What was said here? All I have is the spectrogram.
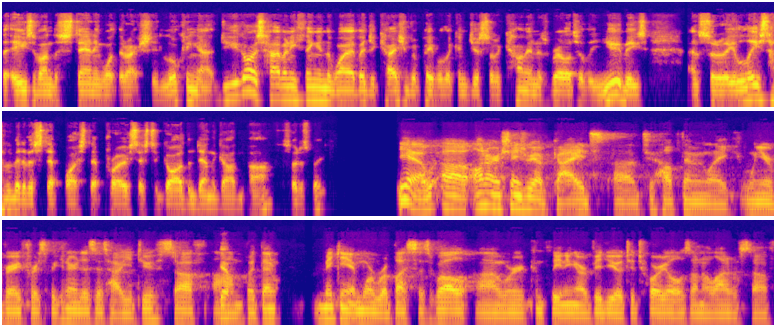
the ease of understanding what they're actually looking at. Do you guys have anything in the way of education for people that can just sort of come in as relatively newbies and sort of at least have a bit of a step by step process to guide them down the garden path, so to speak? Yeah, uh, on our exchange we have guides uh, to help them. Like when you're a very first beginner, this is how you do stuff. Um, yep. But then making it more robust as well. Uh, we're completing our video tutorials on a lot of stuff.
